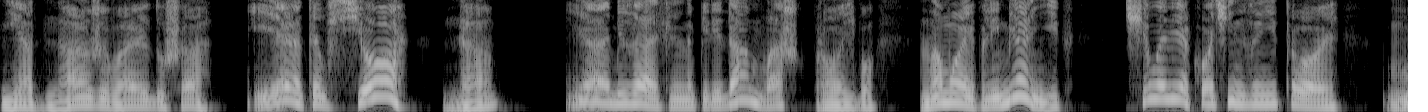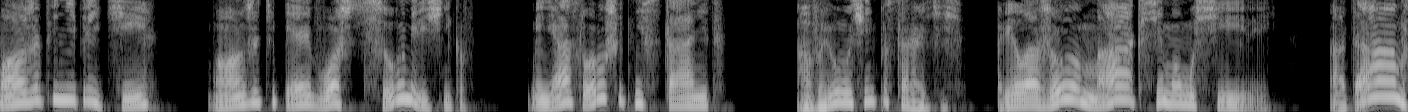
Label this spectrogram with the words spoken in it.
ни одна живая душа. И это все? Да. Я обязательно передам вашу просьбу. Но мой племянник — человек очень занятой, может и не прийти. Он же теперь вождь сумеречников. Меня слушать не станет. А вы очень постарайтесь. Приложу максимум усилий. А там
